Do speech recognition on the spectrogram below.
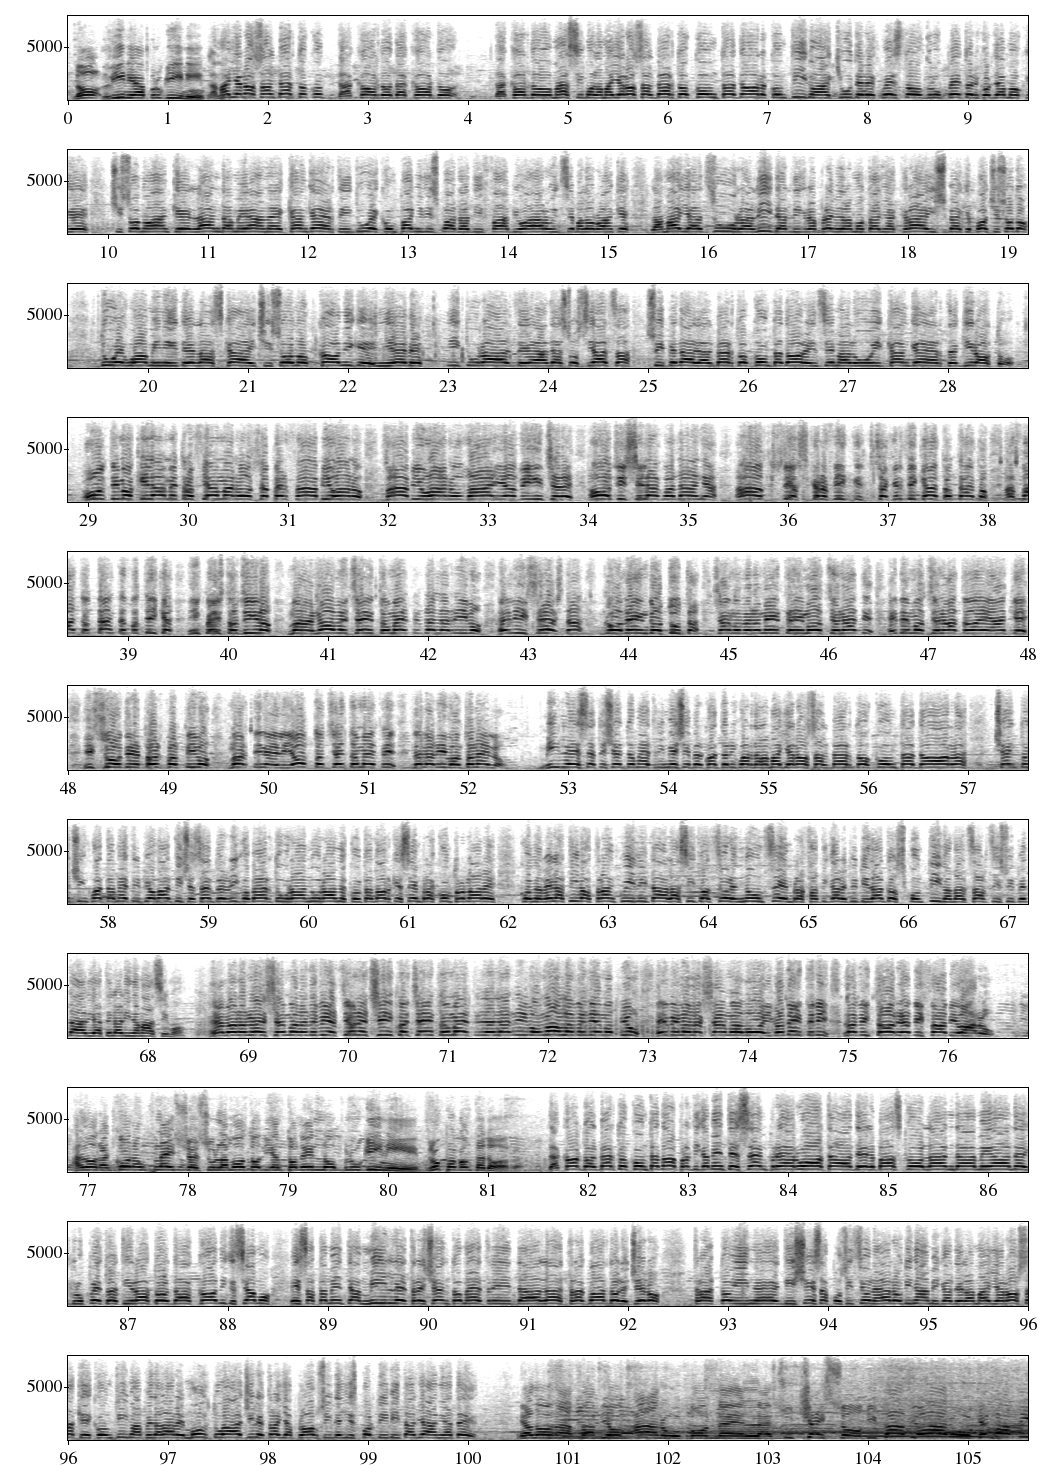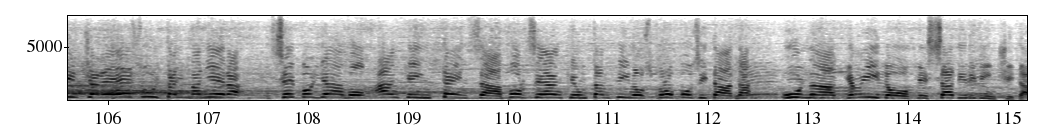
No, linea Brughini. La maglia rossa Alberto, d'accordo, d'accordo, D'accordo Massimo, la maglia rossa Alberto Contador continua a chiudere questo gruppetto, ricordiamo che ci sono anche Landa Meana e Cangerti, i due compagni di squadra di Fabio Aro, insieme a loro anche la maglia azzurra, leader di Gran Premio della Montagna Kreisbeck, poi ci sono due uomini della Sky, ci sono Konighe, Nieve, Ituralde, adesso si alza sui pedali Alberto Contador insieme a lui Cangert, Ghirotto. Ultimo chilometro, fiamma rossa per Fabio Aro. Fabio Aro vai a vincere. Oggi se la guadagna. Ha sacrificato tanto, ha fatto tanta fatica in questo giro, ma a 900 metri dall'arrivo e lì se la sta godendo tutta. Siamo veramente emozionati ed emozionato è anche il suo direttore sportivo Martinelli. 800 metri dall'arrivo Antonello. 1700 metri invece per quanto riguarda la maglia rossa Alberto Contador. 150 metri più avanti c'è sempre Rigoberto Uran. Uran Contador che sembra controllare con relativa tranquillità la situazione non sembra faticare più di tanto continua ad alzarsi sui pedali a Telarina Massimo. E allora noi siamo alla deviazione 500 metri dall'arrivo non la vediamo più e ve lo lasciamo a voi. Godetevi la vittoria di Fabio Aru. Allora ancora un flash sulla moto di Antonello Blughini gruppo Contador D'accordo Alberto Contador praticamente sempre a ruota del Basco Landa Meana, il gruppetto è tirato da Koenig, siamo esattamente a 1300 metri dal traguardo, leggero tratto in discesa, posizione aerodinamica della maglia rossa che continua a pedalare molto agile tra gli applausi degli sportivi italiani. A te. E allora Fabio Aru con il successo di Fabio Aru che va a vincere, esulta in maniera se vogliamo anche intensa, forse anche un tantino spropositata, un grido che sa di rivincita.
